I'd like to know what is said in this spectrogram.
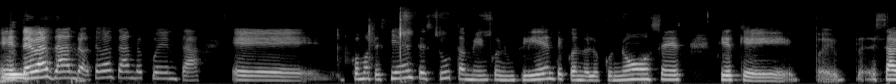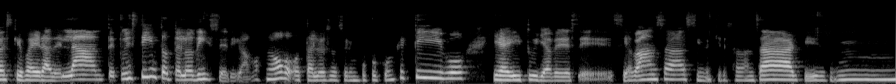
eh, te vas dando, te vas dando cuenta eh, cómo te sientes tú también con un cliente cuando lo conoces, si es que eh, sabes que va a ir adelante, tu instinto te lo dice, digamos, ¿no? O tal vez va a ser un poco conflictivo y ahí tú ya ves eh, si avanzas, si no quieres avanzar, si dices, mm,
